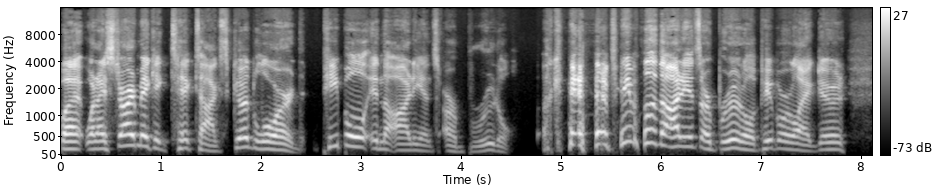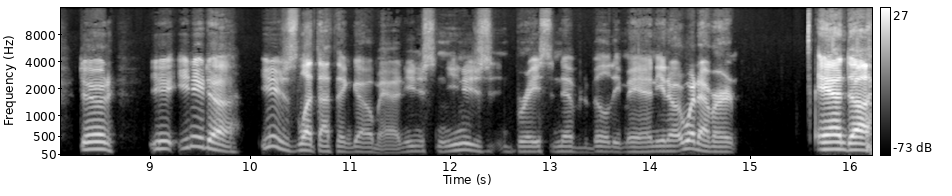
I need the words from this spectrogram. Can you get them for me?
But when I started making TikToks, good lord, people in the audience are brutal. Okay, people in the audience are brutal. People are like, dude, dude, you you need to you just let that thing go, man. You just you need to embrace inevitability, man. You know, whatever. And uh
